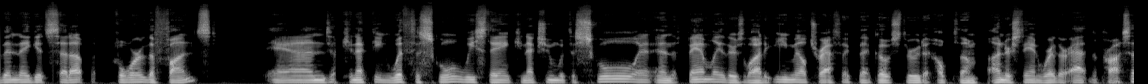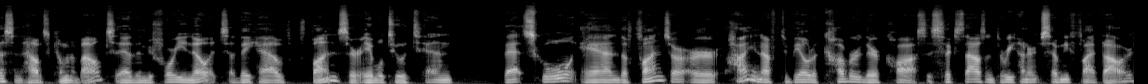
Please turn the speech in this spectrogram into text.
then they get set up for the funds and connecting with the school. We stay in connection with the school and, and, the family. There's a lot of email traffic that goes through to help them understand where they're at in the process and how it's coming about. And then before you know it, they have funds. They're able to attend that school and the funds are, are high enough to be able to cover their costs. It's $6,375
